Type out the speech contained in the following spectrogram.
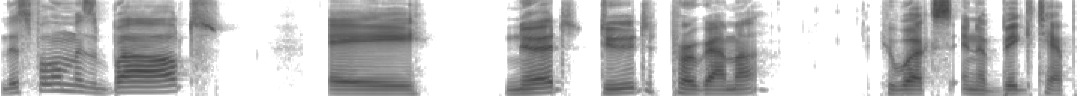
This film is about a nerd dude programmer who works in a big tech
